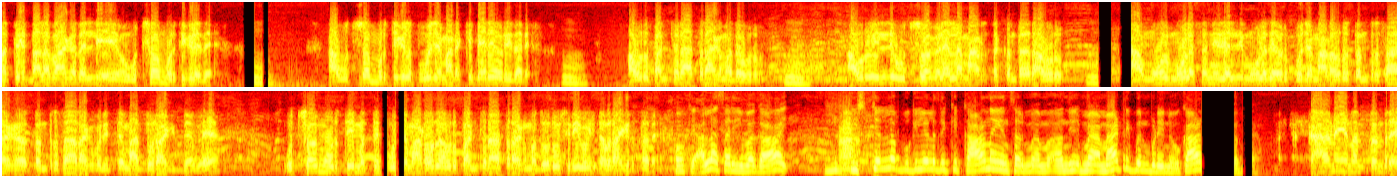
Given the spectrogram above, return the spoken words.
ಮತ್ತೆ ಬಲಭಾಗದಲ್ಲಿ ಉತ್ಸವ ಮೂರ್ತಿಗಳಿದೆ. ಆ ಉತ್ಸವ ಮೂರ್ತಿಗಳ ಪೂಜೆ ಮಾಡಕ್ಕೆ ಬೇರೆಯವರು ಇದ್ದಾರೆ. ಅವರು ಪಂಚರಾತ್ರಾಗಮದವರು. ಅವರು ಇಲ್ಲಿ ಉತ್ಸವಗಳೆಲ್ಲ ಮಾಡತಕ್ಕಂಥವ್ರು ಅವರು. ಆ ಮೂಲ ಮೂಲ ಸನ್ನಿಧಿಯಲ್ಲಿ ಮೂಲದೇವರು ಪೂಜೆ ಮಾಡೋರು ತಂತ್ರಸಾರ ತಂತ್ರಸಾರಾಗಿ ಬರುತ್ತೆ ಮಾಧ್ವರಾಗಿದ್ದೇವೆ ಉತ್ಸವ ಮೂರ್ತಿ ಮತ್ತೆ ಪೂಜೆ ಮಾಡೋರು ಅವರು ಪಂಚನಾಥರಾಗಮದವರು ಶ್ರೀ ವೈಷ್ಣವರಾಗಿರ್ತಾರೆ. ಓಕೆ ಅಲ್ಲ ಸರ್ ಇವಾಗ ಈ ಇಷ್ಟೆಲ್ಲ ಬುಗಿಲೇಳೋದಕ್ಕೆ ಕಾರಣ ಏನ್ ಸರ್ ಮ್ಯಾಟ್ರಿಕ್ ಬಂದ್ಬಿಡಿ ನೀವು ಕಾರಣ ಕಾರಣ ಏನಂತಂದ್ರೆ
